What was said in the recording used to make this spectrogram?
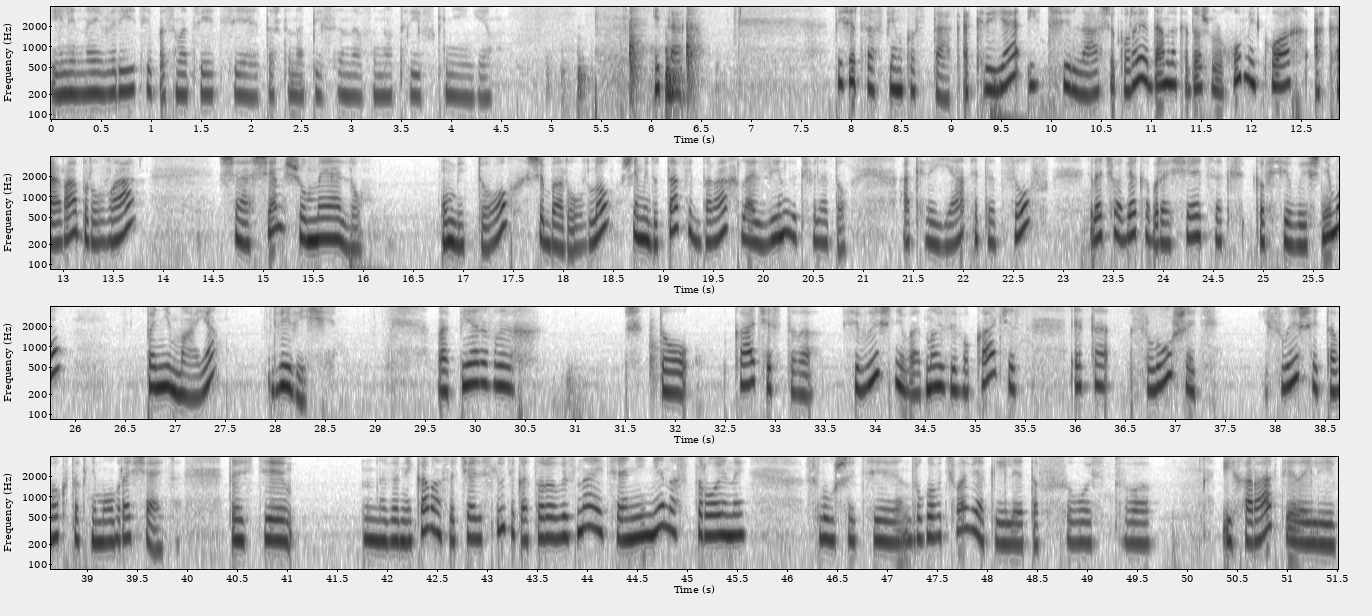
или на иврите посмотрите то, что написано внутри в книге. Итак, пишет Равпинкус так. Акрия и тфила, шакуре дам лакадош баруху микоах акара брура – שהשם שומע לו, ומתוך שברור לו שמידותיו יתברך להאזין לתפילתו. Акрия – это зов, когда человек обращается ко Всевышнему, понимая две вещи. Во-первых, что качество Всевышнего, одно из его качеств – это слушать и слышать того, кто к нему обращается. То есть э, наверняка вам встречались люди, которые вы знаете, они не настроены слушать э, другого человека, или это свойство их характера, или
